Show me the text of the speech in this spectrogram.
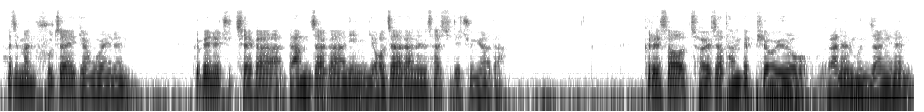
하지만 후자의 경우에는 흡연의 주체가 남자가 아닌 여자라는 사실이 중요하다. 그래서 저 여자 담배 피워요 라는 문장에는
